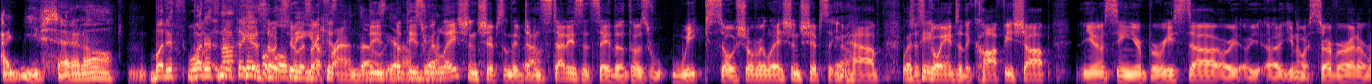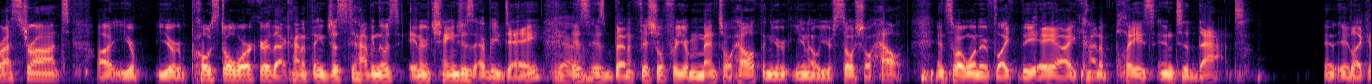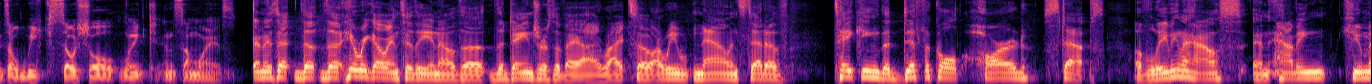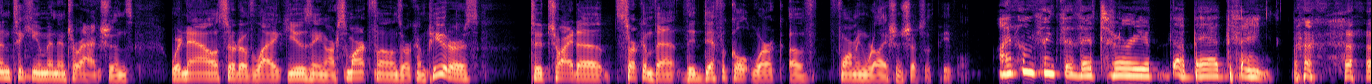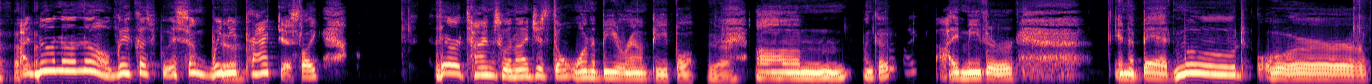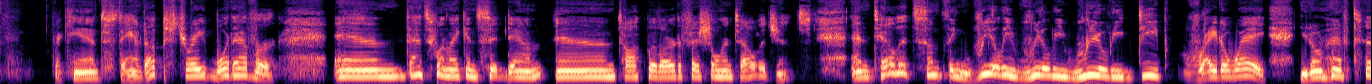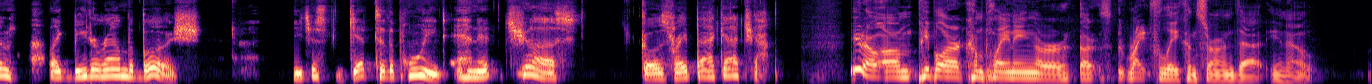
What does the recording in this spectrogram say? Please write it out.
I, you've said it all. But it's Well, but it's not thing is, capable though, of being is your like his- friend. Though, these, but know? these Yeah. relationships, and they've done studies that say that those weak social relationships that you have, With just people. going into the coffee shop, you know, seeing your barista or, or uh, you know a server at a restaurant, uh, your your postal worker, that kind of thing, just having those interchanges every day Yeah. is is beneficial for your mental health and your you know your social health. And so I wonder if like the AI kind of plays into that. It, it- like it's a weak social link in some ways. And is it the the here we go into the you know the the dangers of AI, right? So are we now instead of taking the difficult, hard steps of leaving the house and having human to human interactions, we're now sort of like using our smartphones or computers to try to circumvent the difficult work of forming relationships with people. I don't think that that's very a, a bad thing. I, no, no, no, because some we Yeah. need practice. Like there are times when I just don't want to be around people. Yeah. Um, I'm either in a bad mood or I can't stand up straight, whatever. And that's when I can sit down and talk with artificial intelligence and tell it something really, really, really deep right away. You don't have to like beat around the bush. You just get to the point and it just goes right back at you. You know, um, people are complaining or, or rightfully concerned that, you know,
